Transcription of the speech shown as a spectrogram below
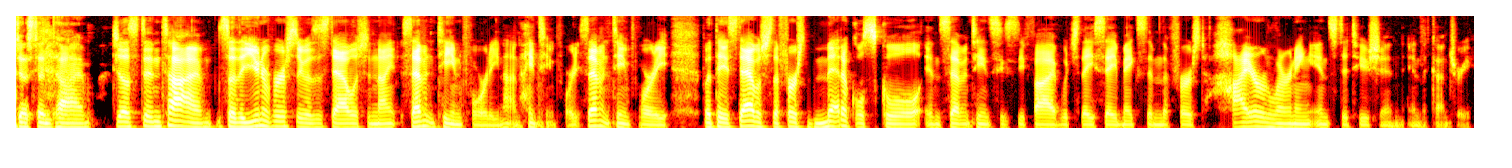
just in time. Just in time. So the university was established in 1740, not 1940, 1740, but they established the first medical school in 1765, which they say makes them the first higher learning institution in the country.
